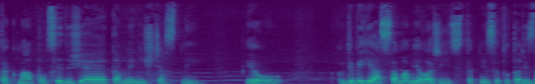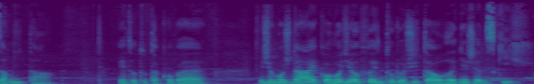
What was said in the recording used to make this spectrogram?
tak má pocit, že tam není šťastný. Jo? Kdybych já sama měla říct, tak mě se to tady zamítá. Je to tu takové že možná jako hodil flintu do žita ohledně ženských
